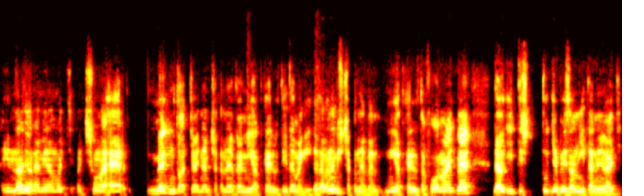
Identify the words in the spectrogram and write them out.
Én nagyon remélem, hogy, hogy Schumacher megmutatja, hogy nem csak a neve miatt került ide, meg igazából nem is csak a neve miatt került a Forma 1-be, de hogy itt is tudja bizonyítani, hogy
